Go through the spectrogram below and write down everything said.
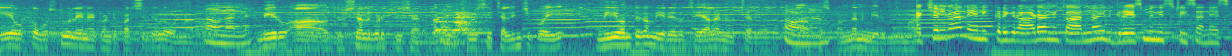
ఏ ఒక్క వస్తువు లేనటువంటి పరిస్థితిలో ఉన్నారు అవునండి మీరు ఆ దృశ్యాలను కూడా చూశారు అది చూసి చలించిపోయి మీ వంతుగా మీరు ఏదో చేయాలని వచ్చారు కదా ఆ. స్పందన మీరు మీ యాక్చువల్గా నేను ఇక్కడికి రావడానికి కారణం ఇది గ్రేస్ మినిస్ట్రీస్ అనేసి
